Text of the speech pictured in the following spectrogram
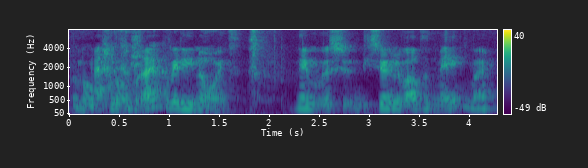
En dan eigenlijk gebruiken we die nooit. Nemen we, die zeulen we altijd mee, maar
